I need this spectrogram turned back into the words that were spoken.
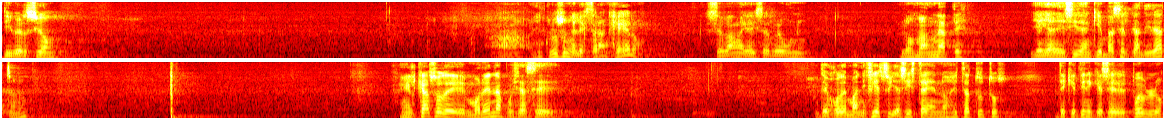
diversión incluso en el extranjero. Se van allá y se reúnen los magnates y allá decidan quién va a ser candidato, ¿no? En el caso de Morena, pues ya se dejó de manifiesto y así está en los estatutos de que tiene que ser el pueblo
